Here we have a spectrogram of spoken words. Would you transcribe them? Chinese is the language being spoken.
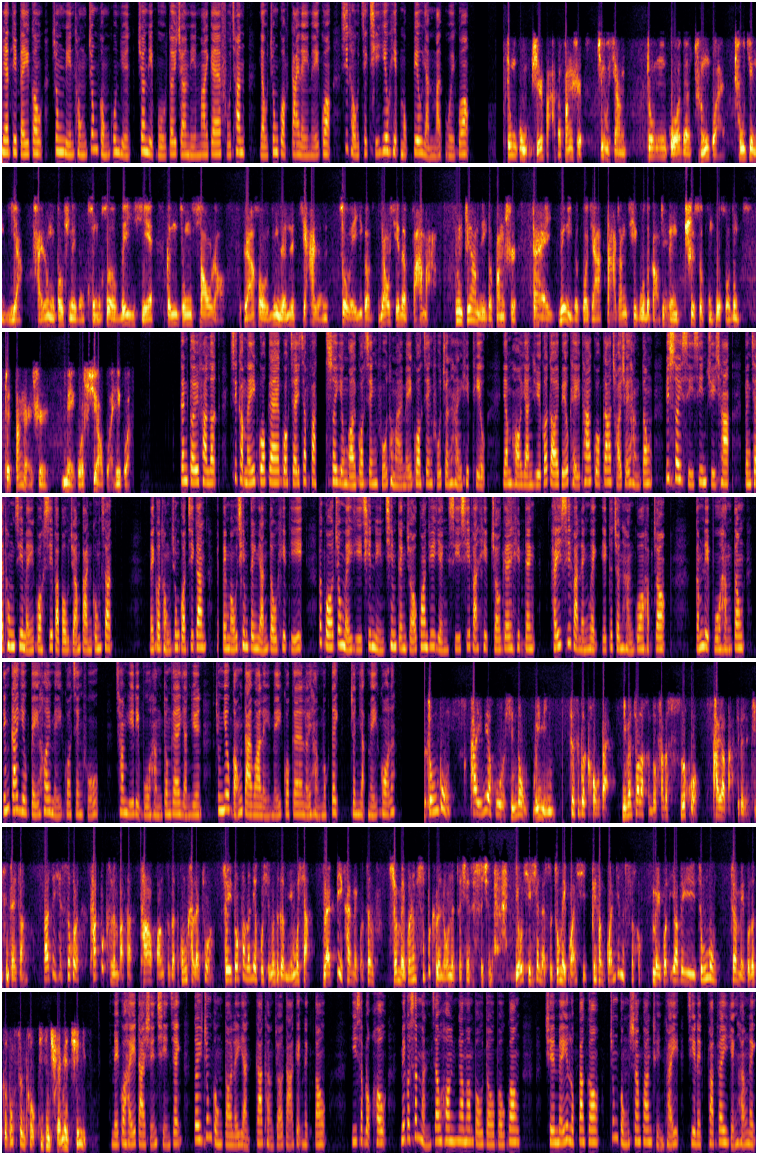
呢一啲被告仲连同中共官员将猎狐对象连迈嘅父亲由中国带嚟美国，试图借此要挟目标人物回国。中共执法的方式就像中国的城管出境一样，采用的都是那种恐吓、威胁、跟踪、骚扰，然后用人的家人作为一个要挟的砝码。用这样的一个方式，在另一个国家大张旗鼓地搞这种赤色恐怖活动，这当然是美国需要管一管。根据法律，涉及美国嘅国际执法需要外国政府同埋美国政府进行协调。任何人如果代表其他国家采取行动，必须事先注册，并且通知美国司法部长办公室。美国同中国之间并冇签订引渡协议。不过中美二千年签订咗关于刑事司法协助嘅协定，喺司法领域亦都进行过合作。咁猎狐行动点解要避开美国政府参与猎狐行动嘅人员，仲要讲大话嚟美国嘅旅行目的进入美国呢？中共他以猎狐行动为名，这是个口袋，里面装了很多他的私货，他要打击的人进行栽赃。而这些货呢，他不可能把它堂而皇之的公开来做，所以都放在猎狐行动这个名目下，来避开美国政府。所以美国人是不可能容忍这些事情的，尤其现在是中美关系非常关键的时候，美国要对中共在美国的各种渗透进行全面清理。美国喺大选前夕对中共代理人加强咗打击力度。二十六号，美国新闻周刊啱啱报道曝光，全美六百个中共相关团体致力发挥影响力。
